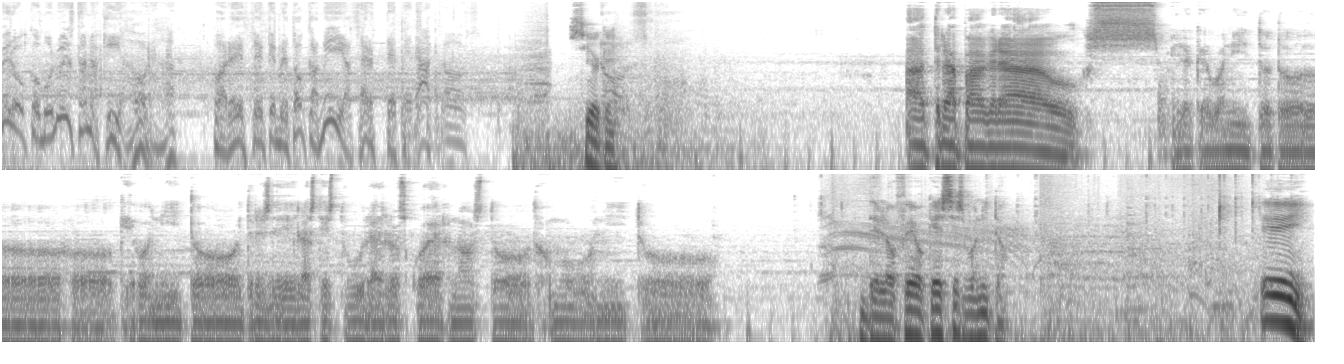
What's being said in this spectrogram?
Pero como no están aquí ahora, parece que me toca a mí hacerte pedazos. ¿Sí o qué? Atrapa Graus. Mira qué bonito todo. Oh, qué bonito. 3D, las texturas, los cuernos, todo muy bonito. De lo feo que es, es bonito. ¡Ey!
